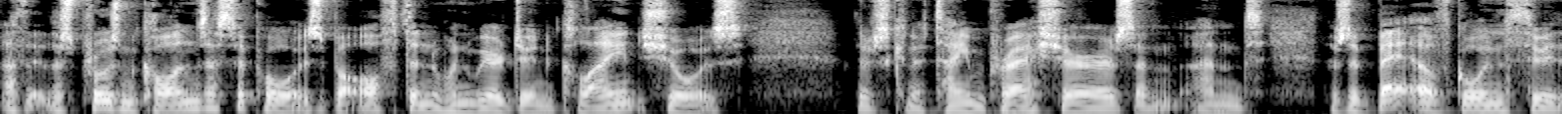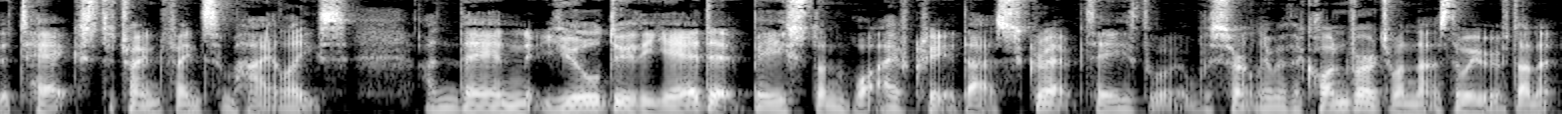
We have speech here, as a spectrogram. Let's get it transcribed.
I think there's pros and cons, I suppose, but often when we're doing client shows, there's kind of time pressures and, and there's a bit of going through the text to try and find some highlights. And then you'll do the edit based on what I've created that script. Eh? Certainly with the Converge one, that's the way we've done it.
